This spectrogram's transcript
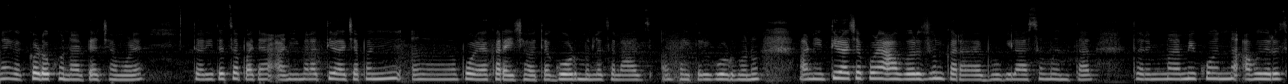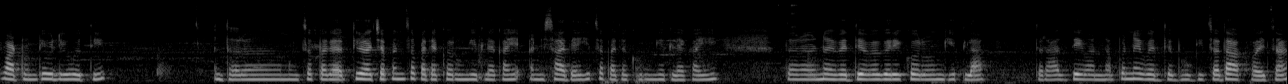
नाही का कडक होणार त्याच्यामुळे. तर इथं चपात्या आणि मला तिळाच्या पण पोळ्या करायच्या होत्या. गोड म्हणलं चला आज काहीतरी गोड बनवू. आणि तिळाच्या पोळ्या आवर्जून कराव्या भोगीला असं म्हणतात. तर मग मी कोण अगोदरच वाटून ठेवली होती. तर मग चपात्या तिळाच्या पण चपात्या करून घेतल्या काही आणि साध्याही चपात्या करून घेतल्या काही. तर नैवेद्य वगैरे करून घेतला. तर आज देवांना पण नैवेद्य भोगीचा दाखवायचा.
